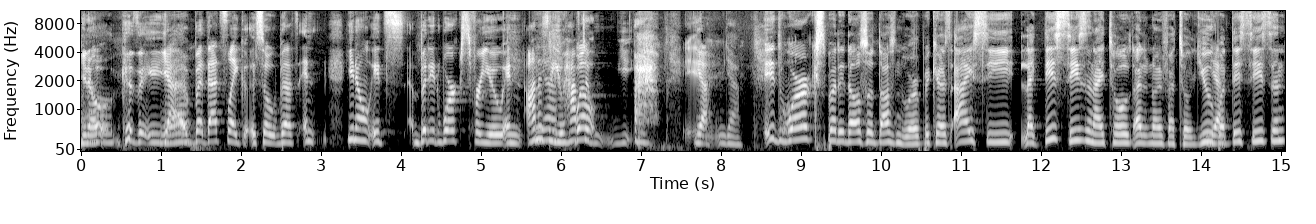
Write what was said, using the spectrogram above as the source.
You know, because yeah, Yeah. but that's like so. That's and you know, it's but it works for you. And honestly, Yeah. you have Well, to. y- yeah, Yeah. it works, but it also doesn't work because I see like this season. I told I don't know if I told you, Yeah. but this season,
